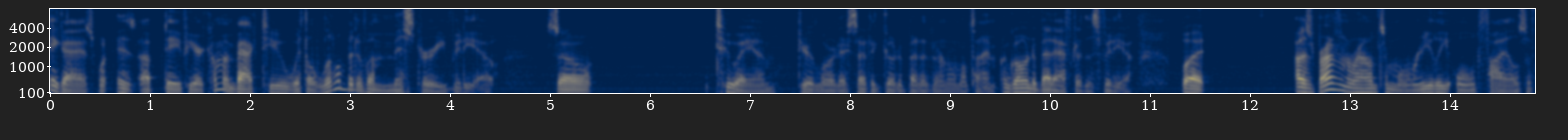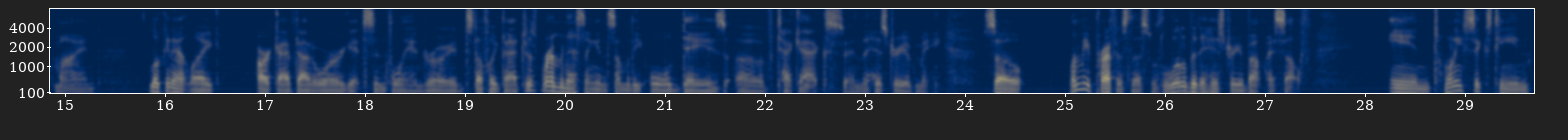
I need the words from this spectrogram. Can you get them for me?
Hey guys, what is up? Dave here, coming back to you with a little bit of a mystery video. So, 2 a.m. Dear Lord, I said I'd go to bed at a normal time. I'm going to bed after this video. But, I was browsing around some really old files of mine, looking at like archive.org, at Sinful Android, stuff like that, just reminiscing in some of the old days of TechX and the history of me. So, let me preface this with a little bit of history about myself. In 2016,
